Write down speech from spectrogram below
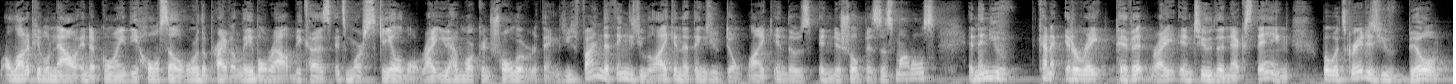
a lot of people now end up going the wholesale or the private label route because it's more scalable, right? You have more control over things. You find the things you like and the things you don't like in those initial business models. And then you kind of iterate, pivot, right, into the next thing. But what's great is you've built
